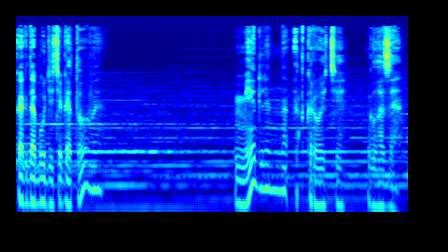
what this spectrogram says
Когда будете готовы, медленно откройте глаза.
